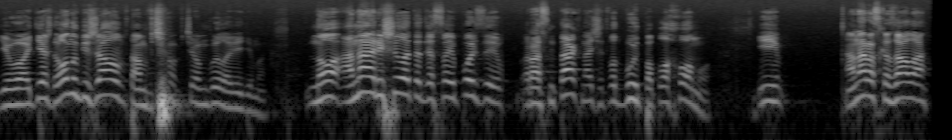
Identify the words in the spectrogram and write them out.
его одежду. Он убежал там, в чем, в чем было, видимо. Но она решила это для своей пользы. Раз не так, значит, вот будет по-плохому. И она рассказала,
